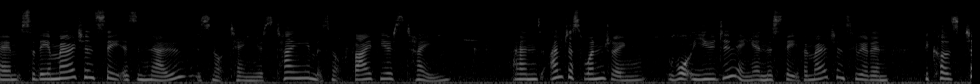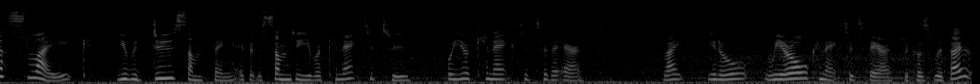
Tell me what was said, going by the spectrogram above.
Um, so the emergency is now, it's not 10 years' time, it's not five years' time. And I'm just wondering, what are you doing in the state of emergency we're in? Because just like you would do something if it was somebody you were connected to, well, you're connected to the earth like you know we're all connected to the earth because without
